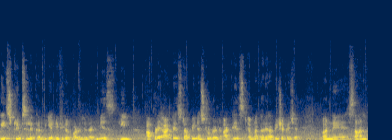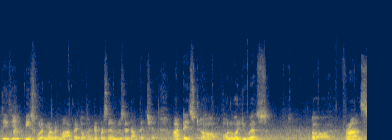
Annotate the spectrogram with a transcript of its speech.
કઈ સ્ટ્રીમ સિલેક્ટ કરવી એ ડિફિકલ્ટ પડે છે. દેટ મીન્સ કે આપણે આ ટેસ્ટ આપીને સ્ટુડન્ટ આ ટેસ્ટ એમના ઘરે આપી શકે છે અને શાંતિથી પીસફુલ એન્વાયરમેન્ટમાં આપે તો હંડ્રેડ પર્સન્ટ રિઝલ્ટ આપે જ છે. આ test all over US France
